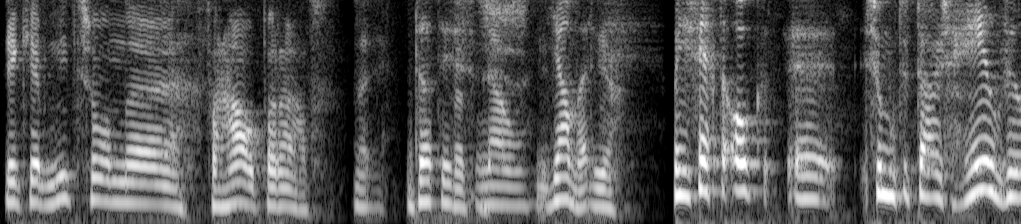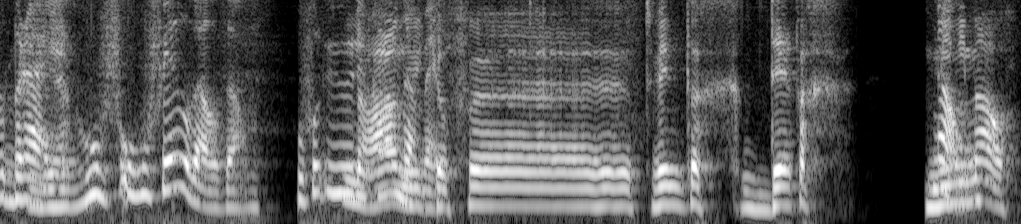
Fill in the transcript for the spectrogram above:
Ik heb niet zo'n verhaal paraat. Nee. Dat is, Dat is- nou jammer. Ja. Maar je zegt ook, eh, ze moeten thuis heel veel breien. Ja. Hoe, hoeveel wel dan? Hoeveel uren Nou, een uurtje of eh 20, 30 Nou. minimaal.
